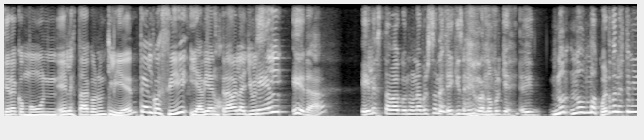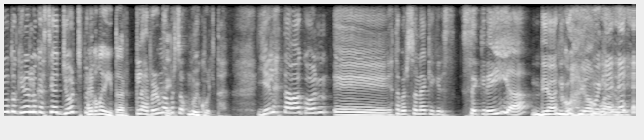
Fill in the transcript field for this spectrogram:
Que era como un, él estaba con un cliente, algo así, y había No. entrado la Jules. Él era, él estaba con una persona X muy random, porque eh, no, no me acuerdo en este minuto qué era lo que hacía George, pero Era como editor. Claro, pero era una Sí. persona muy culta. Y él estaba con eh, esta persona que cre- se creía Dion Warwick. Warwick.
